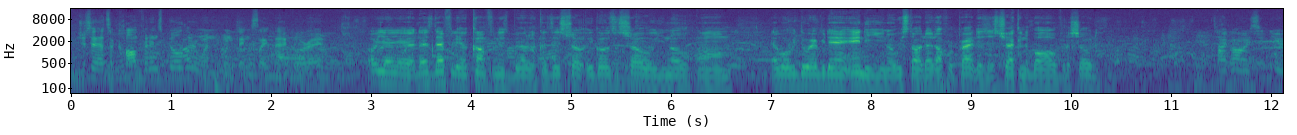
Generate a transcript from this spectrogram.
would you say that's a confidence builder when, when things like that go right? Oh yeah, yeah, that's definitely a confidence builder because it show it goes to show, you know, um, that's what we do every day in Indy. You know, we start that off with practice, just tracking the ball over the shoulder. Tyquan, we've seen you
